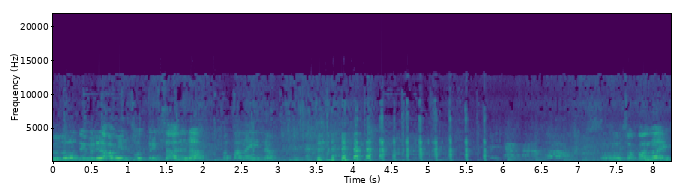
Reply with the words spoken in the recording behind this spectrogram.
Susunod, bibili na kami ng soft drink sa ano na, sa tanay na. Oo, sa tanay.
